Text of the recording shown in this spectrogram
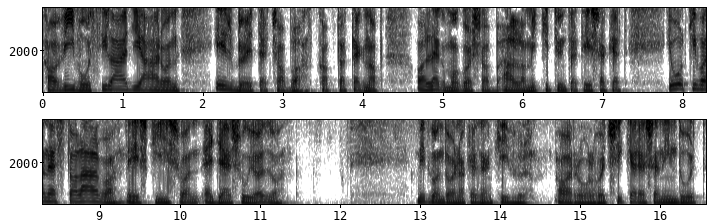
a Vívó Szilágyi Áron és Böjte Csaba kapta tegnap a legmagasabb állami kitüntetéseket. Jól ki van ezt találva, és ki is van egyensúlyozva? Mit gondolnak ezen kívül? arról, hogy sikeresen indult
